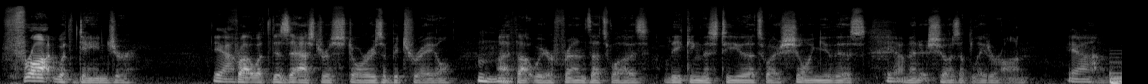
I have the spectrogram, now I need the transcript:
fraught with danger Yeah, fraught with disastrous stories of betrayal. Mm-hmm. I thought we were friends. That's why I was leaking this to you. That's why I was showing you this. Yeah. And then it shows up later on. yeah. Um,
